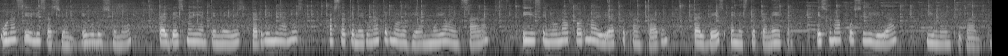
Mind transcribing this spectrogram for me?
una civilización evolucionó, tal vez mediante medios darwinianos, hasta tener una tecnología muy avanzada y diseñó una forma de vida que plantaron tal vez en este planeta. Es una posibilidad y una intrigante.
